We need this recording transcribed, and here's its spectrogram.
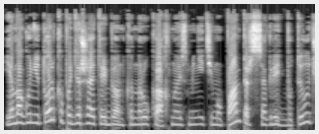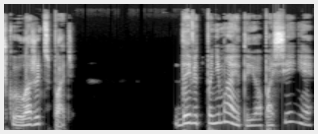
Я могу не только подержать ребенка на руках, но и сменить ему памперс, согреть бутылочку и уложить спать. Дэвид понимает ее опасения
